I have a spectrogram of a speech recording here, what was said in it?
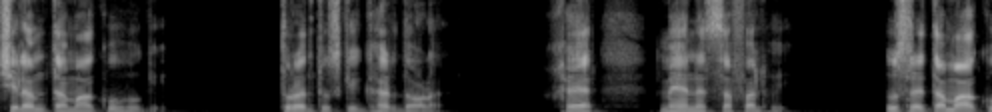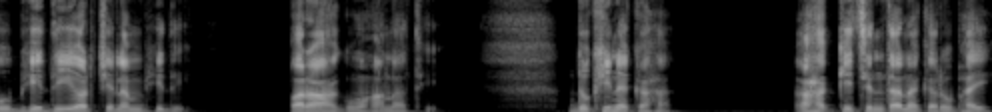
चिलम तमाकू होगी। तुरंत उसके घर दौड़ा। खैर, मेहनत सफल हुई। उसने तमाकू भी दी और चिलम भी दी, पर आग वहाँ न थी। दुखी ने कहा, आग की चिंता न करो भाई,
